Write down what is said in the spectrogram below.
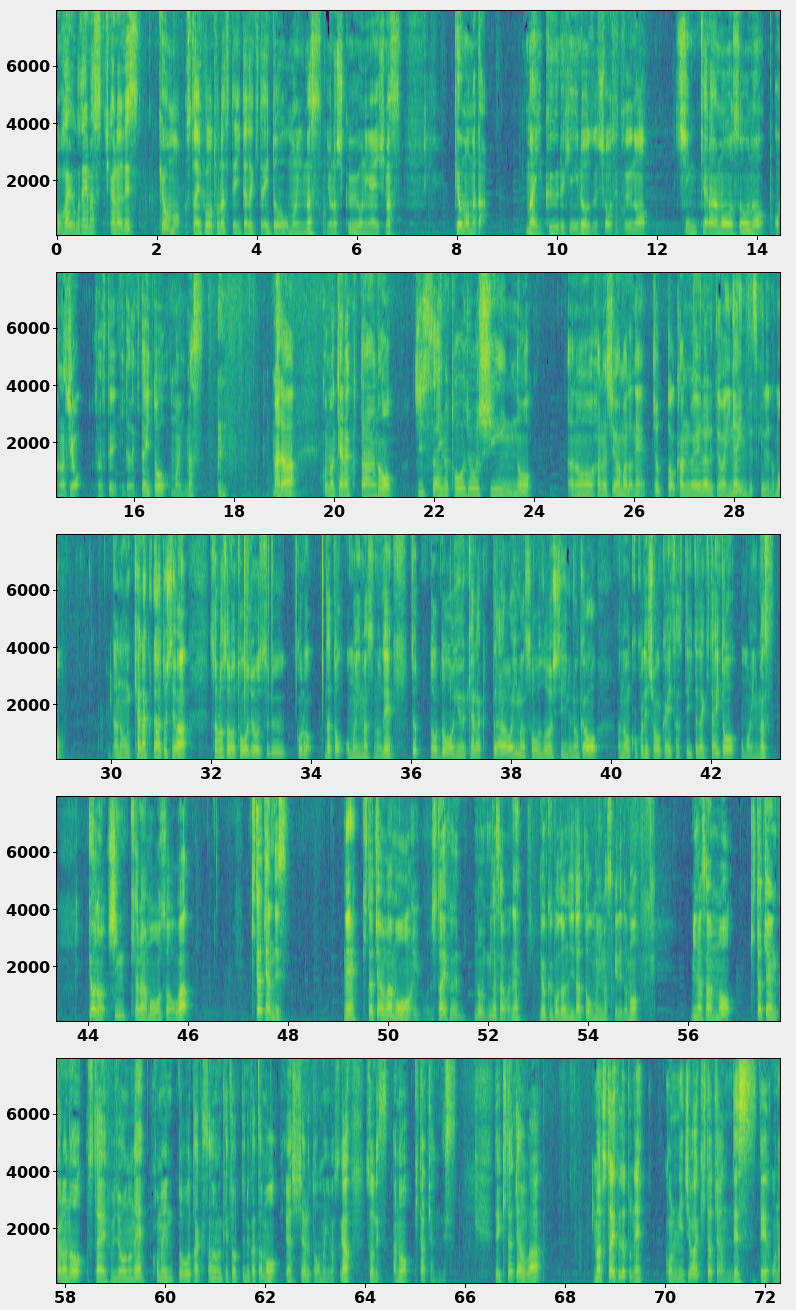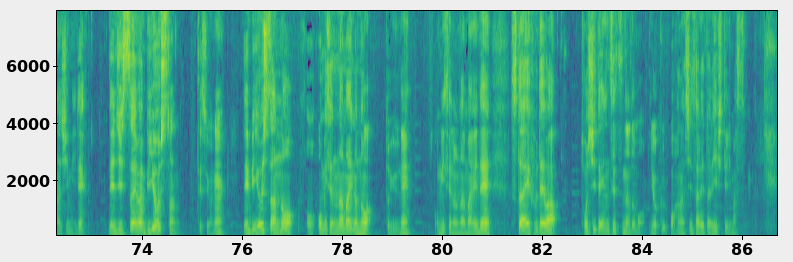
おはようございます。チカラです。今日もスタエフを取らせていただきたいと思います。よろしくお願いします。今日もまた、マイクールヒーローズ小説の新キャラ妄想のお話をさせていただきたいと思います。まだ、このキャラクターの実際の登場シーンのあの話はまだねちょっと考えられてはいないんですけれどもあのキャラクターとしてはそろそろ登場する頃だと思いますのでちょっとどういうキャラクターを今想像しているのかをあのここで紹介させていただきたいと思います。今日の新キャラ妄想はきたちゃんです。ねきたちゃんはもうスタイフの皆さんはねよくご存知だと思いますけれども皆さんもきたちゃんからのスタイフ上のねコメントをたくさん受け取ってる方もいらっしゃると思いますがそうです。あのきたちゃんです。できたちゃんはまあスタイフだとね「こんにちはきたちゃんです」でおなじみで。で実際は美容師さんですよね。で美容師さんのおお店の名前がノアというねお店の名前でスタイフでは都市伝説などもよくお話しされたりしています。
